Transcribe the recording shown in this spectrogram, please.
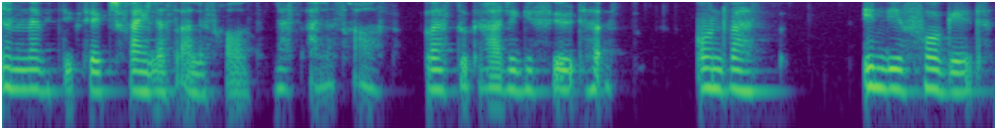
Und dann habe ich ihr gesagt: „Schrei, lass alles raus. Lass alles raus, was du grade gefühlt hast und was in dir vorgeht.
